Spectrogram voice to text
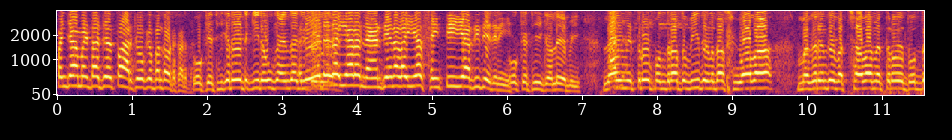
5 ਮਿੰਟਾਂ 'ਚ ਧਾਰ ਚੋ ਕੇ ਬੰਦਾ ਉੱਠ ਖੜਦਾ। ਓਕੇ ਠੀਕ ਹੈ ਰੇਟ ਕੀ ਰਹੂਗਾ ਇਹਦਾ ਜੀ? ਰੇਟ ਇਹਦਾ ਯਾਰ ਲੈਣ ਦੇਣ ਵਾਲਾ ਹੀ ਆ 37000 ਦੀ ਦੇ ਦੇਣੀ ਹੈ। ਓਕੇ ਠੀਕ ਹੈ ਲੈ ਬਈ। ਲੈ ਮਿੱਤਰੋ 15 ਤੋਂ 20 ਦਿਨ ਦਾ ਸੂਆ ਵਾ ਮਗਰ ਇਹਦੇ ਵੱਛਾ ਵਾ। ਮਿੱਤਰੋ ਇਹ ਦੁੱਧ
